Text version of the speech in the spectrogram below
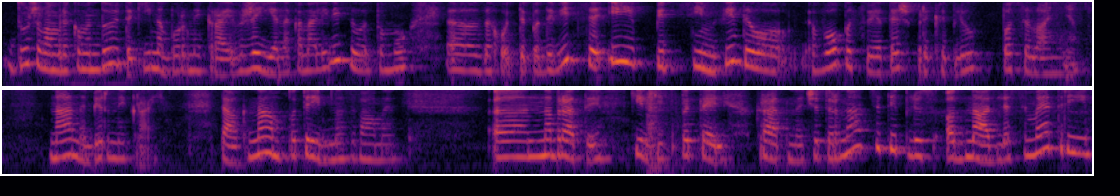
дуже вам рекомендую такий наборний край. Вже є на каналі відео, тому заходьте, подивіться. І під цим відео в опису я теж прикріплю посилання на набірний край. Так, нам потрібно з вами е, набрати кількість петель кратне 14, плюс одна для симетрії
